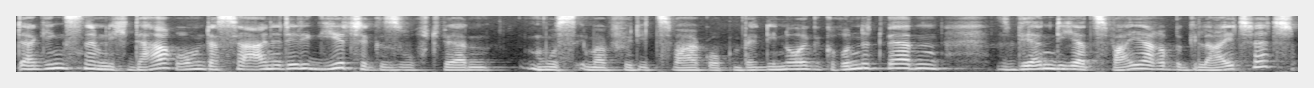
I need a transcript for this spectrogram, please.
da ging es nämlich darum, dass ja eine Delegierte gesucht werden muss, immer für die Zwargruppen. Wenn die neu gegründet werden, werden die ja zwei Jahre begleitet.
